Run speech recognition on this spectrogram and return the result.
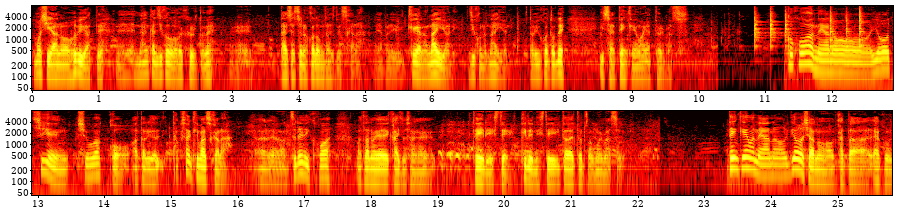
もしあの不備があって、えー、何か事故が起きるとね、えー、大切な子どもたちですからやっぱり怪我のないように事故のないようにということで一切点検をやっております。ここはねあの幼稚園小学校あたりがたくさん来ますから常にここは渡辺会長さんが手入れしてきれいにしていただいていると思います。点検はねあの業者の方約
